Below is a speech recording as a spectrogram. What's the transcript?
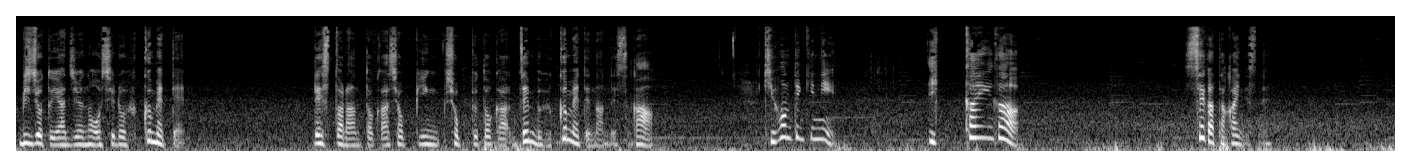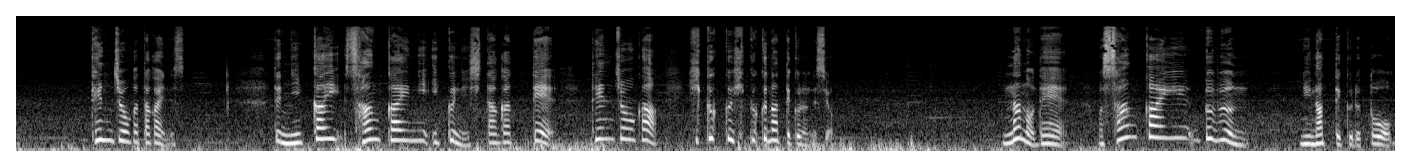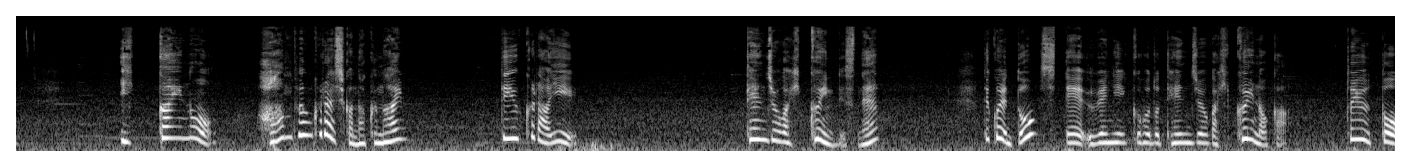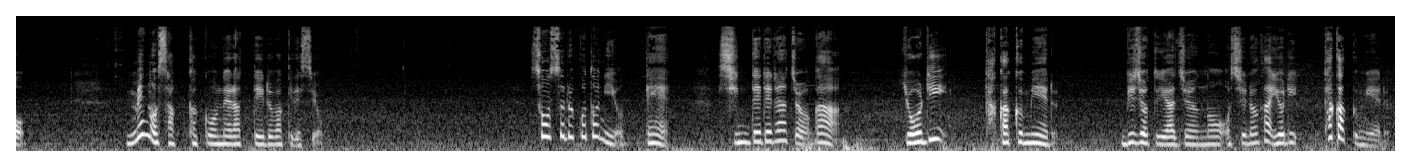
美女と野獣のお城を含めてレストランとかショッピングショップとか全部含めてなんですが基本的に1階が背が高いんですね。天井が高いんです。で2階3階に行くに従って天井が低く低くなってくるんですよ。なので3階部分になってくると1階の半分くらいしかなくないっていうくらい天井が低いんですね。でこれどうして上に行くほど天井が低いのかというと目の錯覚を狙っているわけですよ。そうすることによってシンデレラ城がより高く見える。美女と野獣のお城がより高く見える。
